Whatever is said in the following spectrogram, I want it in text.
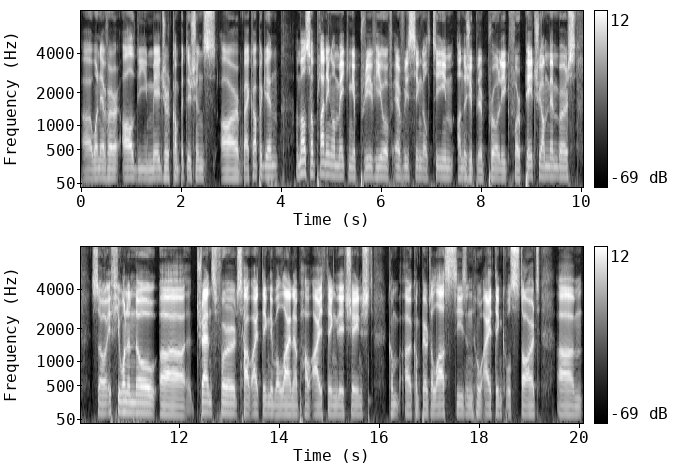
uh, whenever all the major competitions are back up again. I'm also planning on making a preview of every single team on the Jupiler Pro League for Patreon members. So if you want to know uh, transfers, how I think they will line up, how I think they changed com- uh, compared to last season, who I think will start, um,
